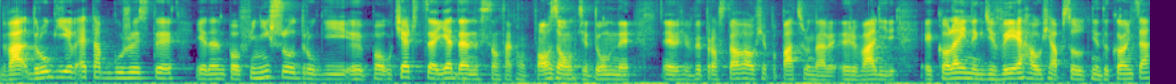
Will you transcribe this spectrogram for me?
dwa, drugi etap górzysty, jeden po finiszu, drugi po ucieczce, jeden z tą taką pozą, gdzie dumny wyprostował się, popatrzył na rywali, kolejny, gdzie wyjechał się absolutnie do końca.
